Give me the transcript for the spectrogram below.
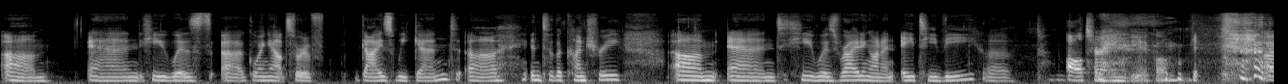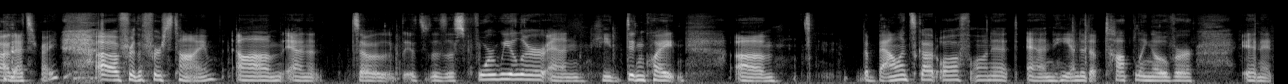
Um, and he was uh, going out sort of guys' weekend uh, into the country. Um, and he was riding on an ATV, uh, all terrain vehicle. uh, that's right. Uh, for the first time. Um, and so it was this four wheeler, and he didn't quite. Um, the balance got off on it, and he ended up toppling over, and it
